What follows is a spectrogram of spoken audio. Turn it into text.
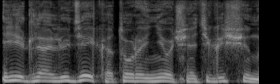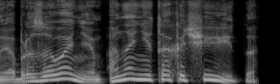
И для людей, которые не очень отягощены образованием, она не так очевидна.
